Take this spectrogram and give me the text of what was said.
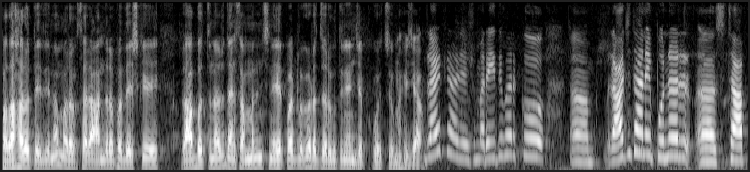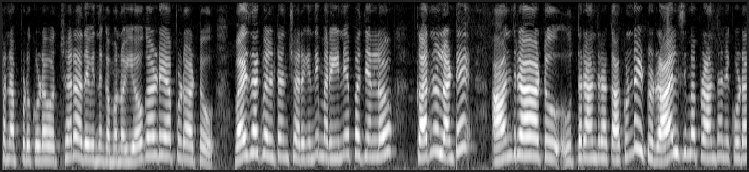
పదహారో తేదీన మరొకసారి ఆంధ్రప్రదేశ్కి రాబోతున్నారు. దానికి సంబంధించిన ఏర్పాట్లు కూడా జరుగుతున్నాయని చెప్పుకోవచ్చు మహిజ. రైట్ రాజేష్. మరి ఇది వరకు రాజధాని పునర్ స్థాపన అప్పుడు కూడా వచ్చారు. అదేవిధంగా మనం యోగా డే అప్పుడు అటు వైజాగ్ వెళ్ళటం జరిగింది. మరి ఈ నేపథ్యంలో కర్నూలు అంటే ఆంధ్ర అటు ఉత్తరాంధ్ర కాకుండా ఇటు రాయలసీమ ప్రాంతాన్ని కూడా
